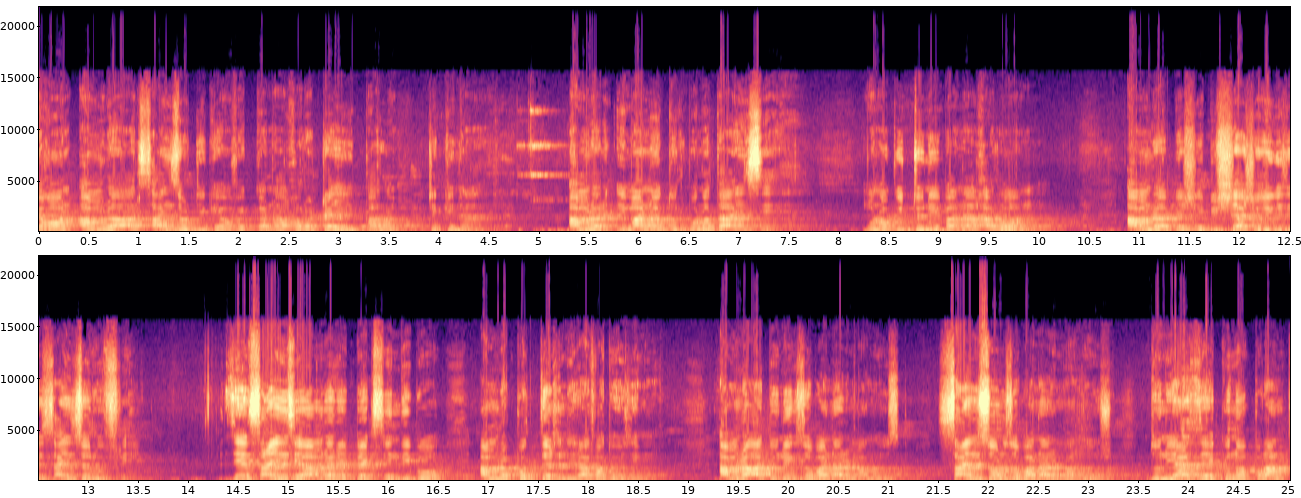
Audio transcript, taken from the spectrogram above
এখন আমরা আর সায়েন্সের দিকে অপেক্ষা না করাটাই ভালো, ঠিক কিনা? আমরার ইমানও দুর্বলতা আইছে। মনোকিচ্ছু নিবা না কারণ আমরা বেশি বিশ্বাসী হয়ে গেছি সায়েন্সের উপরে। যে সায়েন্সে আমরা ভ্যাকসিন দিব, আমরা প্রত্যেক নিরাপদ হয়ে যাব। আমরা আধুনিক জবানার মানুষ, সায়েন্সর জবানার মানুষ দুনিয়ার যে কোনো প্রান্ত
